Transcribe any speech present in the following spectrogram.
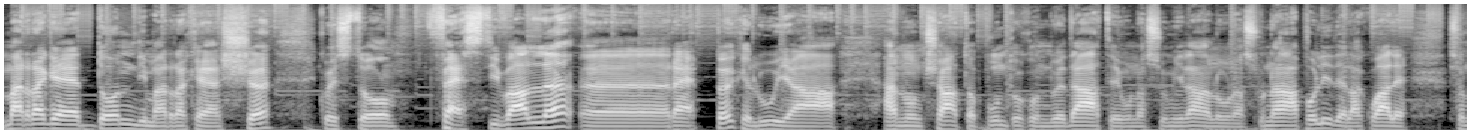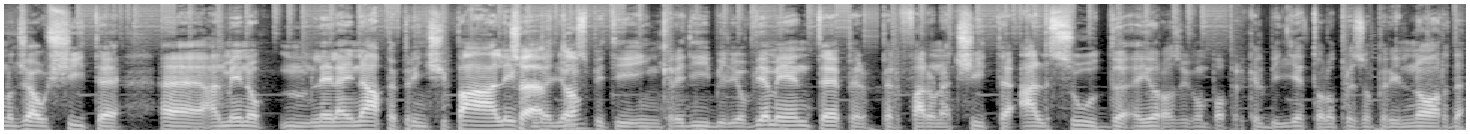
Marrageddon di Marrakesh, questo festival eh, rap che lui ha annunciato appunto con due date, una su Milano, una su Napoli, della quale sono già uscite eh, almeno mh, le line-up principali con Certo. degli ospiti incredibili ovviamente per, per fare una cheat al sud. E io rosico un po' perché il biglietto l'ho preso per il nord,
